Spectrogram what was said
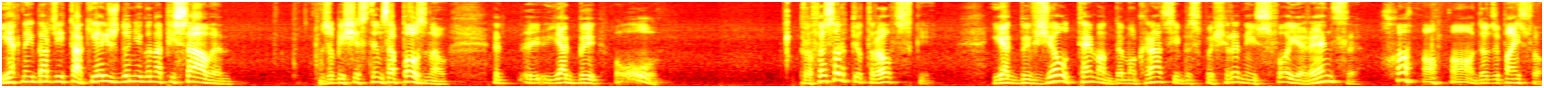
Jak najbardziej tak. Ja już do niego napisałem, żeby się z tym zapoznał. Jakby, o, profesor Piotrowski, jakby wziął temat demokracji bezpośredniej w swoje ręce, ho, ho, ho, drodzy Państwo,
